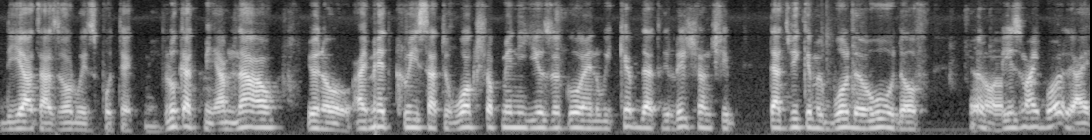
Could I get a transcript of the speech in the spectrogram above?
the art has always protected me. Look at me. I'm now, you know, I met Chris at a workshop many years ago, and we kept that relationship that became a brotherhood of, you know, he's my brother. I,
